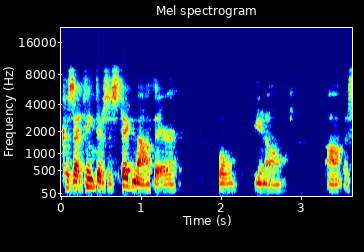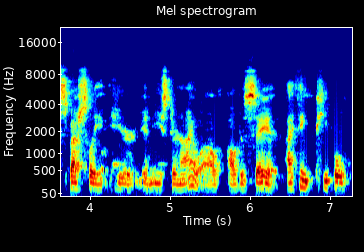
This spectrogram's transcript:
because I think there's a stigma out there. Well, you know, um, especially here in Eastern Iowa, I'll, I'll just say it. I think people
